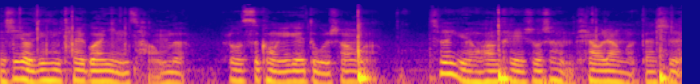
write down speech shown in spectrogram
也是有进行开关隐藏的，螺丝孔也给堵上了。这个圆环可以说是很漂亮了，但是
